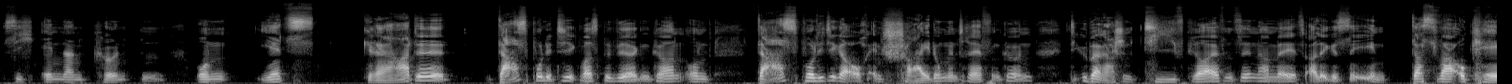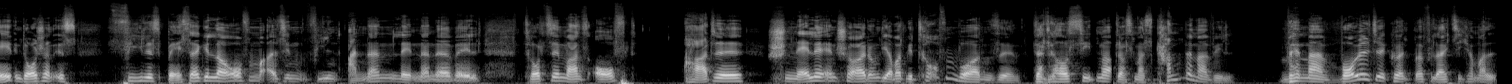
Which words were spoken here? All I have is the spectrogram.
sich ändern könnten. Und jetzt gerade dass Politik was bewirken kann und dass Politiker auch Entscheidungen treffen können, die überraschend tiefgreifend sind, haben wir jetzt alle gesehen. Das war okay. In Deutschland ist vieles besser gelaufen als in vielen anderen Ländern der Welt. Trotzdem waren es oft harte, schnelle Entscheidungen, die aber getroffen worden sind. Daraus sieht man, dass man es kann, wenn man will. Wenn man wollte, könnte man vielleicht sich einmal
